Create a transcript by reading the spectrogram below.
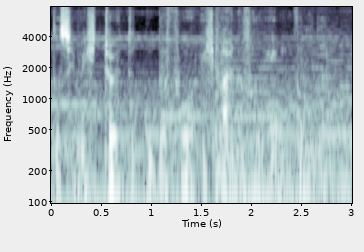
dass sie mich töteten, bevor ich einer von ihnen wurde.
